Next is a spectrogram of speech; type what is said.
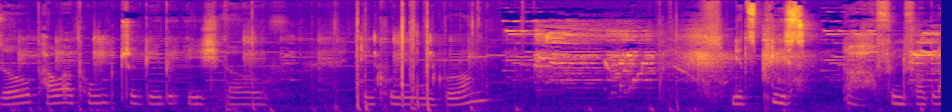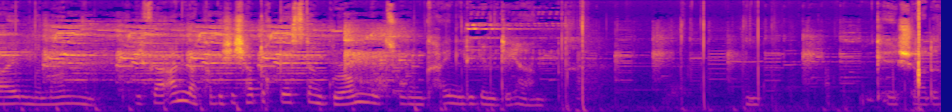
So, Powerpunkte gebe ich auf den Kollegen Grom. Jetzt please. Ach, fünf verbleibende Mann. Wie viel Anlag habe ich? Ich habe doch gestern Grom gezogen, keinen legendären. Okay, schade.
